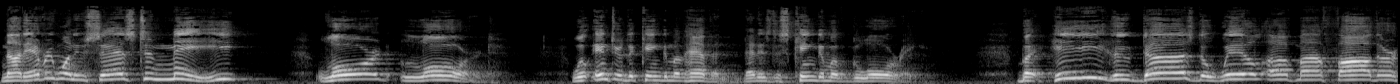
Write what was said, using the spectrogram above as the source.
Not everyone who says to me, Lord, Lord, will enter the kingdom of heaven. That is this kingdom of glory. But he who does the will of my Father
